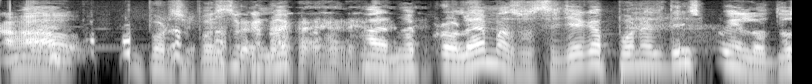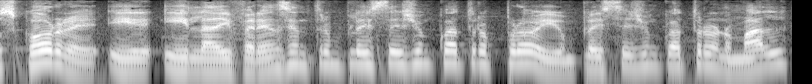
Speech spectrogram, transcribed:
Por supuesto que no hay, no hay, problemas. Usted llega, pone el disco y en los dos corre. Y, y, la diferencia entre un PlayStation 4 Pro y un PlayStation 4 normal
